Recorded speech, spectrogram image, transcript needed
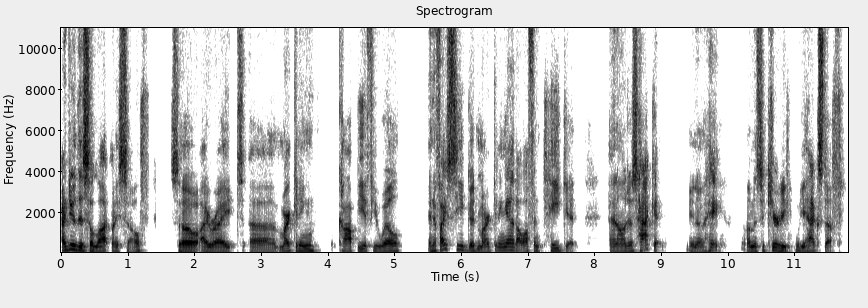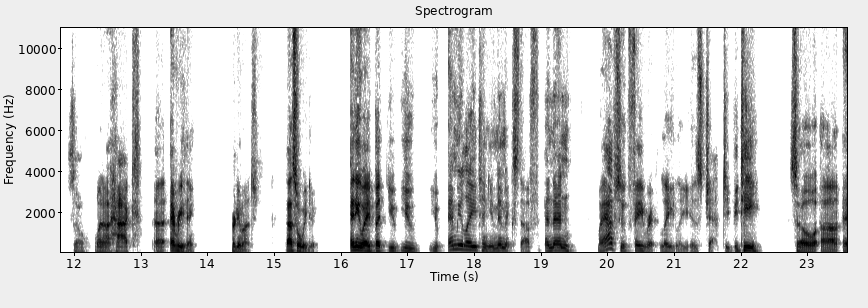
I do this a lot myself. So I write uh, marketing copy, if you will, and if I see a good marketing ad, I'll often take it and I'll just hack it. You know, hey, I'm in security. We hack stuff. So why not hack uh, everything? Pretty much. That's what we do. Anyway, but you you you emulate and you mimic stuff, and then my absolute favorite lately is ChatGPT. So uh,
